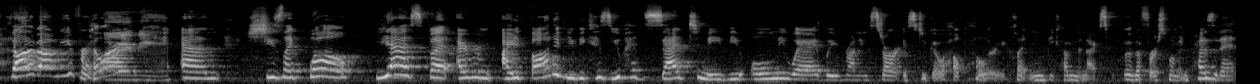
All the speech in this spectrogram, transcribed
thought about me for Hillary. I mean, And she's like, Well, yes, but I, rem- I thought of you because you had said to me the only way I'd leave Running Start is to go help Hillary Clinton become the next or the first woman president.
